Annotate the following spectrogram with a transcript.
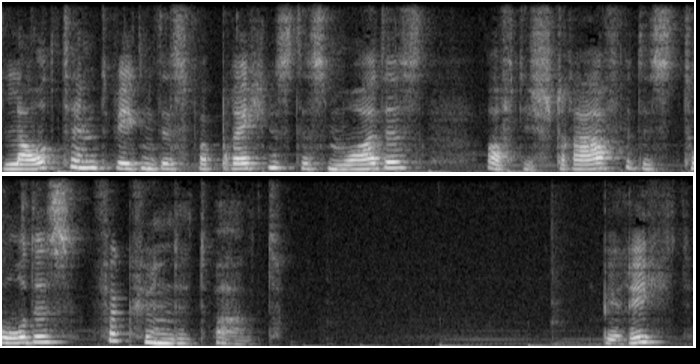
lautend wegen des Verbrechens des Mordes auf die Strafe des Todes verkündet ward. Bericht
